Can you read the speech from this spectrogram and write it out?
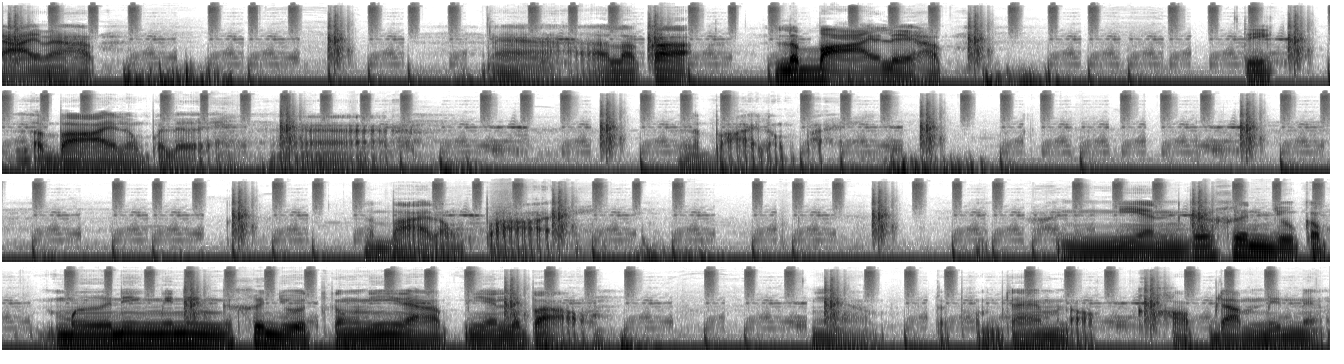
ยายมาครับอ่าแล้วเราก็ระบายเลยครับ ติ๊กระบายลงไปเลยระบายลงไประบายลงไป เนียนก็ขึ้นอยู่กับมือนิ่งไม่นิ่งก็ขึ้นอยู่ตรงนี้นะครับ เนียนหรือเปล่า เนี่ยครับแต่ผมจะให้มันออกขอบดำนิดหนึ่ง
